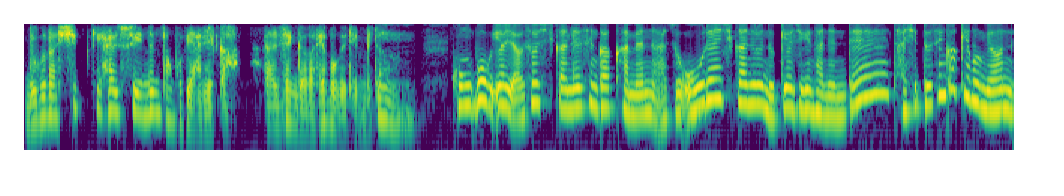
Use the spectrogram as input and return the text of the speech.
누구나 쉽게 할 수 있는 방법이 아닐까 라는 생각을 해보게 됩니다. 네. 공복 16시간을 생각하면 아주 오랜 시간으로 느껴지긴 하는데 다시 또 생각해보면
